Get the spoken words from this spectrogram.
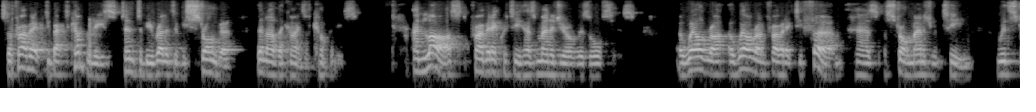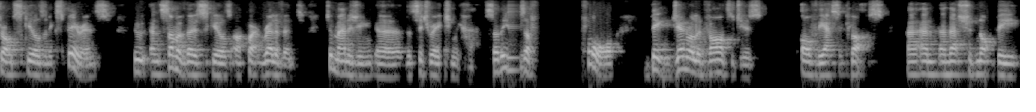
So private equity-backed companies tend to be relatively stronger than other kinds of companies. And last, private equity has managerial resources. A well-run, a well-run private equity firm has a strong management team with strong skills and experience, who, and some of those skills are quite relevant to managing uh, the situation we have. So these are four big general advantages of the asset class, uh, and, and that should not be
